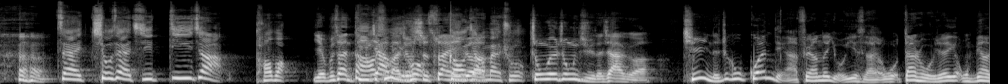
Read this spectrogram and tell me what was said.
在休赛期低价淘宝，也不算低价吧，就是算一高价卖出个中规中矩的价格。其实你的这个观点啊，非常的有意思啊。我但是我觉得我们要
